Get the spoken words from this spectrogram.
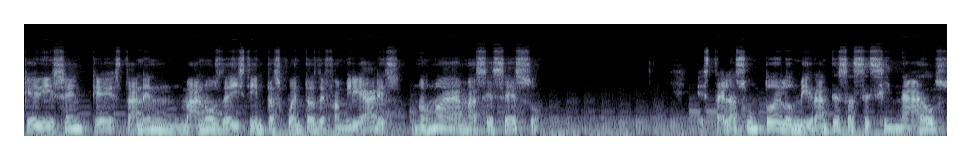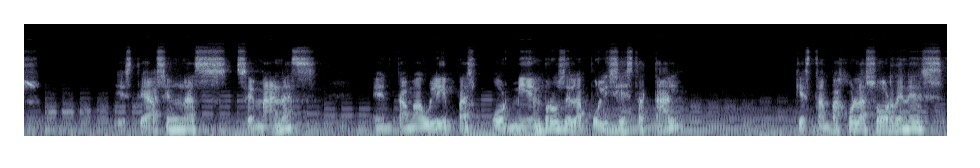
que dicen que están en manos de distintas cuentas de familiares. No nada más es eso. Está el asunto de los migrantes asesinados este, hace unas semanas en Tamaulipas por miembros de la Policía Estatal que están bajo las órdenes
